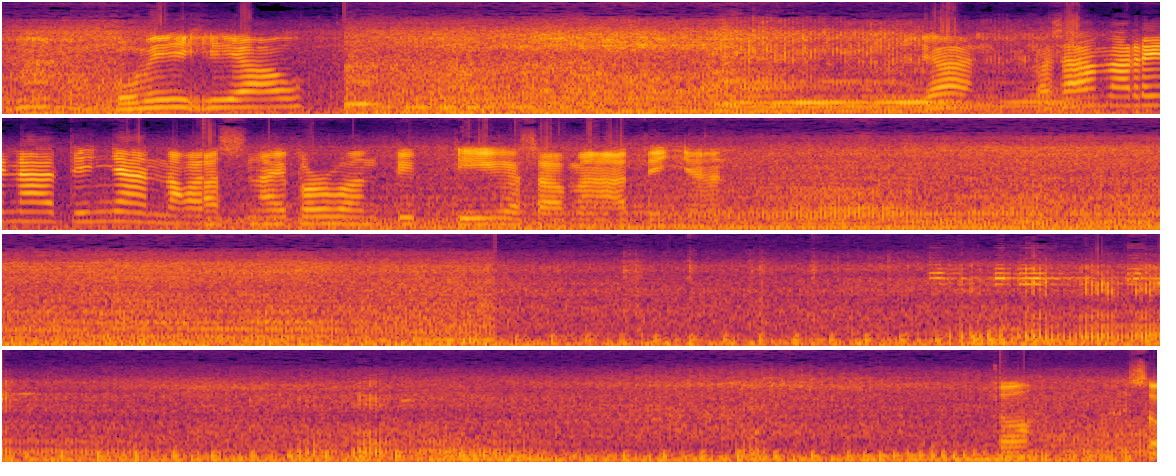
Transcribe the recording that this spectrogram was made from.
humihiyaw. Yan, kasama rin natin yan. Naka Sniper 150, kasama natin yan. So, so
